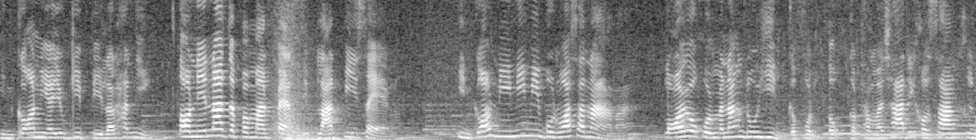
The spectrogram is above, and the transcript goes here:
หินก้อนนี้อายุกี่ปีแล้วท่านหญิง ตอนนี้น่าจะประมาณ 80 ล้านปีแสง หินก้อนนี้นี่มีบุญวาสนานะร้อยกว่าคนมานั่งดูหินกับฝนตกกับธรรมชาติที่เขาสร้างขึ้น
